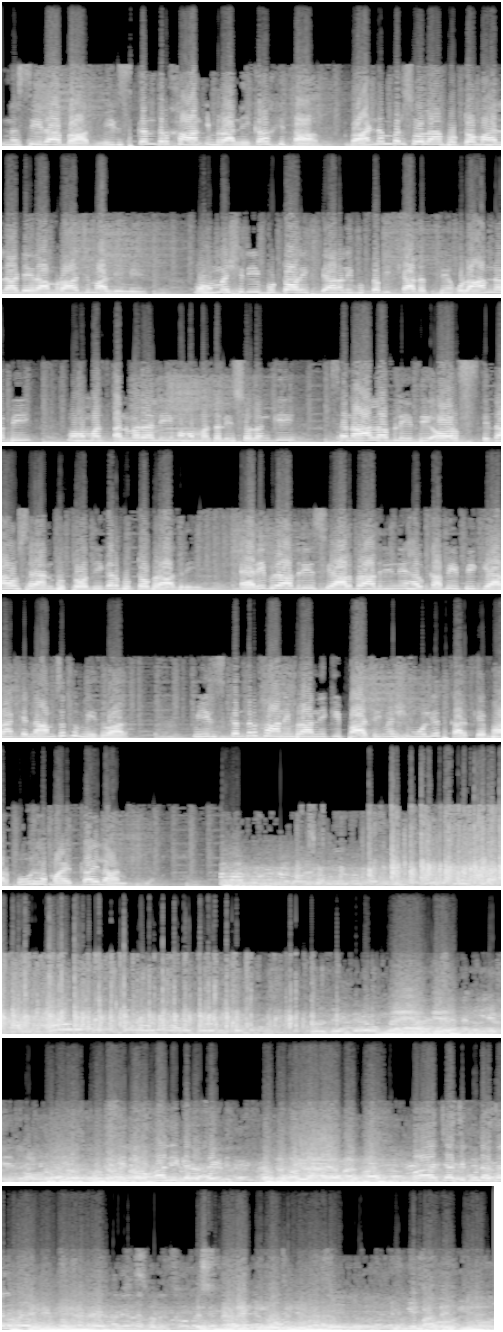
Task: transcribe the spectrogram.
نصیر آباد میر سکندر خان عمرانی کا خطاب۔ وارڈ نمبر سولہ، بھٹو محلہ، ڈیرہ مراج مالی میں۔ محمد شریف بھٹو اور اختیار علی بھٹو کی قیادت میں غلام نبی، محمد انور علی، محمد علی سولنگی سنالا بلیدی اور فدا حسین بھٹو، دیگر بھٹو برادری۔ ایری برادری، سیال برادری نے ہلکا پی پی گیارہ کے نامزد امیدوار۔ میر سکندر خان عمرانی کی پارٹی میں شمولیت کر کے بھرپور حمایت کا اعلان کیا۔ میں ان کے کو جانتا ہوں خالی کرو سائیڈ ہمارے پاس بات چاچی کنڈا سلی اس محلے کے لوگ لیے ہیں ان کی باتیں کی ہیں۔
